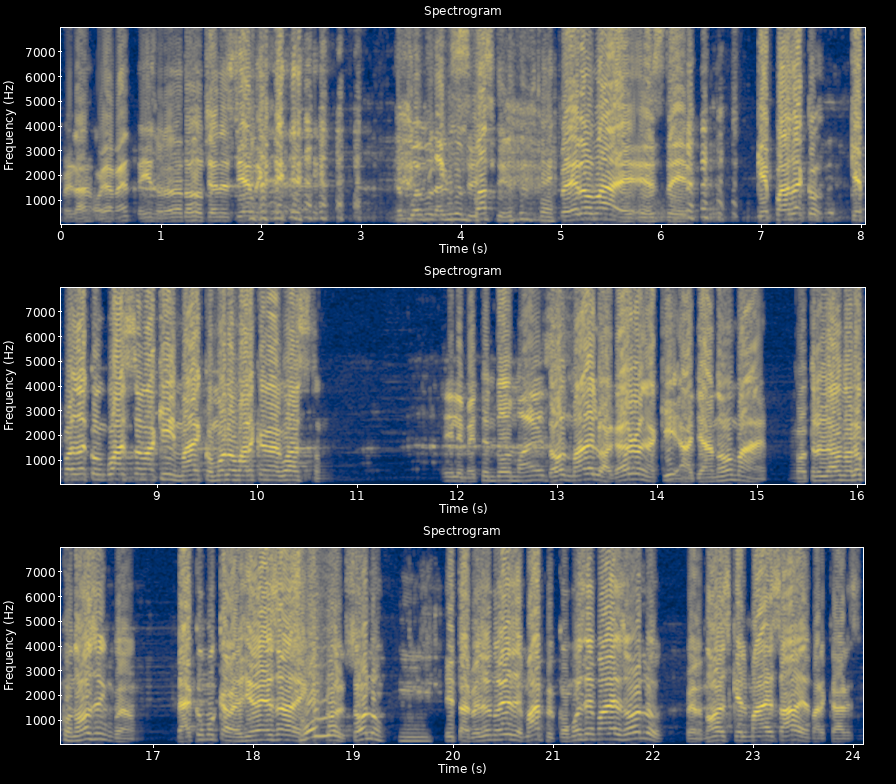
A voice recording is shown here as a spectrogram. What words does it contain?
¿verdad? Obviamente, y solo las dos opciones tienen. No podemos darle un empate. Pero, ma, este, ¿qué pasa con, qué pasa con Waston aquí, ma? ¿Cómo lo marcan a Waston? y le meten dos más. Dos madres lo agarran aquí, allá no, madre. En otro lado no lo conocen, weón. Vea como cabecilla esa de ¿Solo? gol, solo. Mm. Y tal vez uno dice, madre, pero ¿cómo ese madre solo? Pero no, es que el madre sabe marcarse.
